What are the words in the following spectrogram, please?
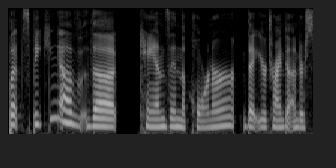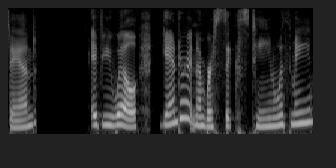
But speaking of the cans in the corner that you're trying to understand, if you will, gander at number 16 with me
